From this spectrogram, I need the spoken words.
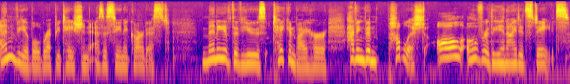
enviable reputation as a scenic artist. Many of the views taken by her having been published all over the United States.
